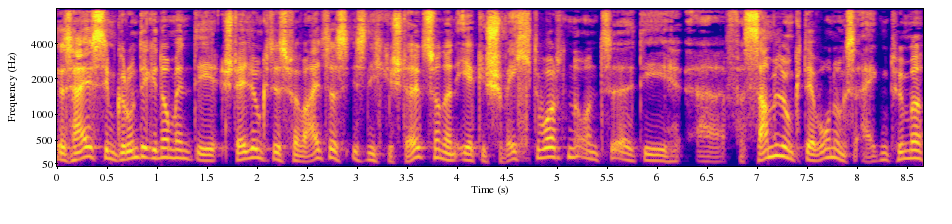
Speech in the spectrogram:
Das heißt, im Grunde genommen, die Stellung des Verwalters ist nicht gestärkt, sondern eher geschwächt worden und äh, die äh, Versammlung der Wohnungseigentümer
